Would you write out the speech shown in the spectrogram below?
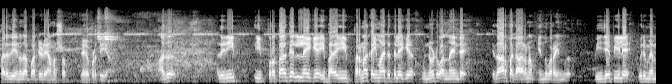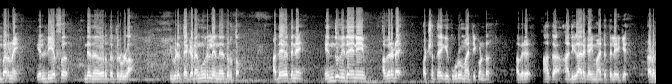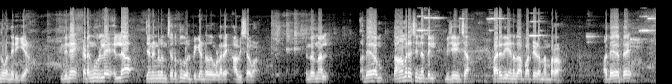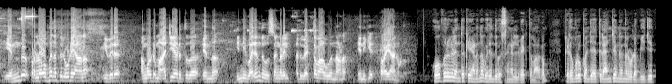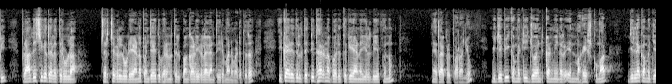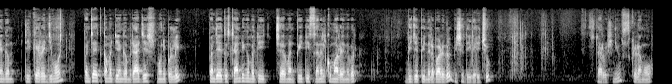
ഭാരതീയ ജനതാ പാർട്ടിയുടെ അമർഷം രേഖപ്പെടുത്തുകയാണ്. അത് അതിന് ഈ ഈ പുറത്താക്കലിലേക്ക് ഈ ഈ ഭരണ കൈമാറ്റത്തിലേക്ക് മുന്നോട്ട് വന്നതിന്റെ യഥാർത്ഥ കാരണം എന്ന് പറയുന്നത് ബി ജെ പിയിലെ ഒരു മെമ്പറിനെ എൽ ഡി എഫിന്റെ നേതൃത്വത്തിലുള്ള ഇവിടുത്തെ കിടങ്ങൂരിലെ നേതൃത്വം അദ്ദേഹത്തിനെ എന്തുവിധേനയും അവരുടെ പക്ഷത്തേക്ക് കൂറുമാറ്റിക്കൊണ്ട് അവർ ആ അധികാര കൈമാറ്റത്തിലേക്ക് കടന്നു വന്നിരിക്കുകയാണ്. ഇതിനെ കടങ്ങൂരിലെ എല്ലാ ജനങ്ങളും ചെറുത്തു തോൽപ്പിക്കേണ്ടത് വളരെ ആവശ്യമാണ്. എന്തെന്നാൽ അദ്ദേഹം താമര ചിഹ്നത്തിൽ വിജയിച്ച ഭാരതീയ ജനതാ പാർട്ടിയുടെ മെമ്പറാണ്. അദ്ദേഹത്തെ എന്ത് പ്രലോഭനത്തിലൂടെയാണ് ഇവർ അങ്ങോട്ട് മാറ്റിയെടുത്തത് എന്ന് ഇനി വരും ദിവസങ്ങളിൽ അത് വ്യക്തമാകുമെന്നാണ് എനിക്ക് പറയാനുള്ളത്. ഓഫറുകൾ എന്തൊക്കെയാണെന്ന് വരും ദിവസങ്ങളിൽ വ്യക്തമാകും. കിടങ്ങൂർ പഞ്ചായത്തിൽ അഞ്ചംഗങ്ങളുടെ ബി ജെ പി പ്രാദേശിക തലത്തിലുള്ള ചർച്ചകളിലൂടെയാണ് പഞ്ചായത്ത് ഭരണത്തിൽ പങ്കാളികളാകാൻ തീരുമാനമെടുത്തത്. ഇക്കാര്യത്തിൽ തെറ്റിദ്ധാരണ പരത്തുകയാണ് എൽ ഡി എഫ് എന്നും നേതാക്കൾ പറഞ്ഞു. B J P committee joint convener N Mahesh Kumar ജില്ലാ കമ്മിറ്റി അംഗം T K Rejimon panchayat committee അംഗം Rajesh Monippally panchayat standing committee chairman P T Sanalkumar എന്നിവർ ബി ജെ പി നിലപാടുകൾ വിശദീകരിച്ചു. Star vision news Kidangoor.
